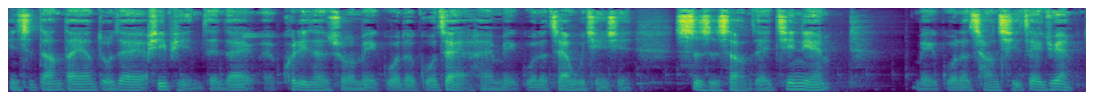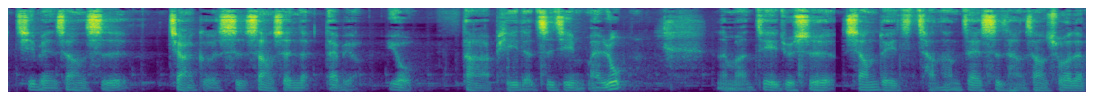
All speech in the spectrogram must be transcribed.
因此，当大家都在批评、正在呃亏里在说美国的国债还有美国的债务情形，事实上，在今年美国的长期债券基本上是价格是上升的，代表有大批的资金买入。那么，这也就是相对常常在市场上说的。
